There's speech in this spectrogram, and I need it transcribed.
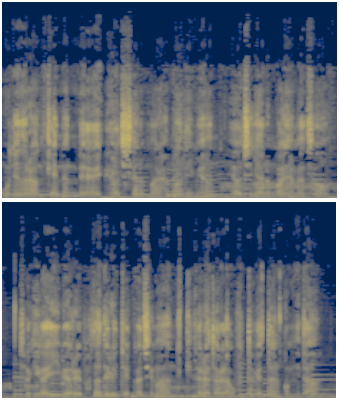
5년을 함께 했는데 헤어지자는 말 한마디면 헤어지냐는 거냐면서 자기가 이별을 받아들일 때까지만 기다려달라고 부탁했다는 겁니다.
